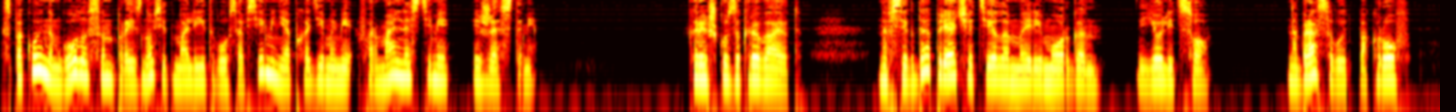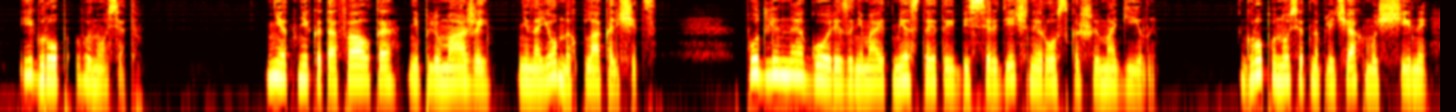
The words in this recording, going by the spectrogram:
спокойным голосом произносит молитву со всеми необходимыми формальностями и жестами. Крышку закрывают, навсегда пряча тело Мэри Морган, ее лицо. Набрасывают покров и гроб выносят. Нет ни катафалка, ни плюмажей, ни наемных плакальщиц. Подлинное горе занимает место этой бессердечной роскоши могилы. Гроб уносят на плечах мужчины —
